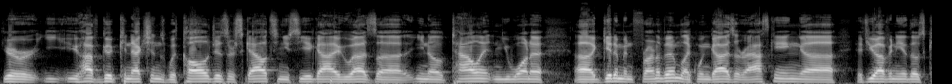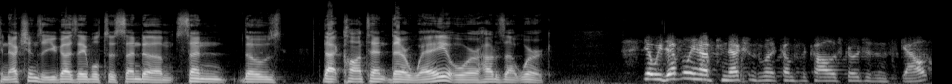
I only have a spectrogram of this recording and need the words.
you're you have good connections with colleges or scouts, and you see a guy who has uh, you know talent, and you want to uh, get him in front of him? Like when guys are asking uh, if you have any of those connections, are you guys able to send um, send those that content their way, or how does that work? Yeah, we definitely have connections when it comes to college coaches and scouts.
